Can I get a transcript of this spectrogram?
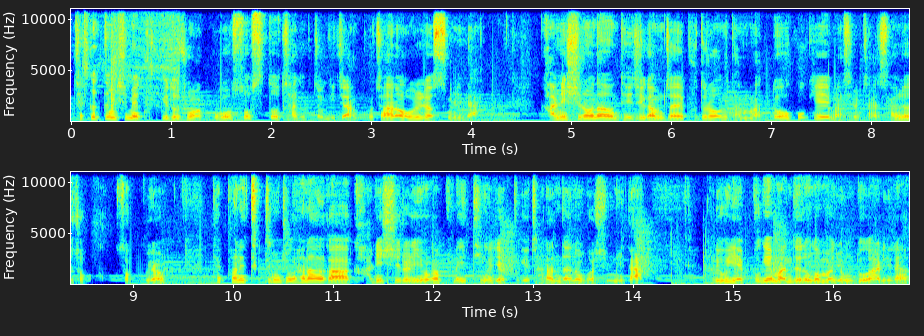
채끝 등심의 굽기도 좋았고 소스도 자극적이지 않고 잘 어울렸습니다. 가니쉬로 나온 돼지 감자의 부드러운 단맛도 고기의 맛을 잘 살려줬었고요. 태판의 특징 중 하나가 가니쉬를 이용한 플레이팅을 예쁘게 잘한다는 것입니다. 그리고 예쁘게 만드는 것만 용도가 아니라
